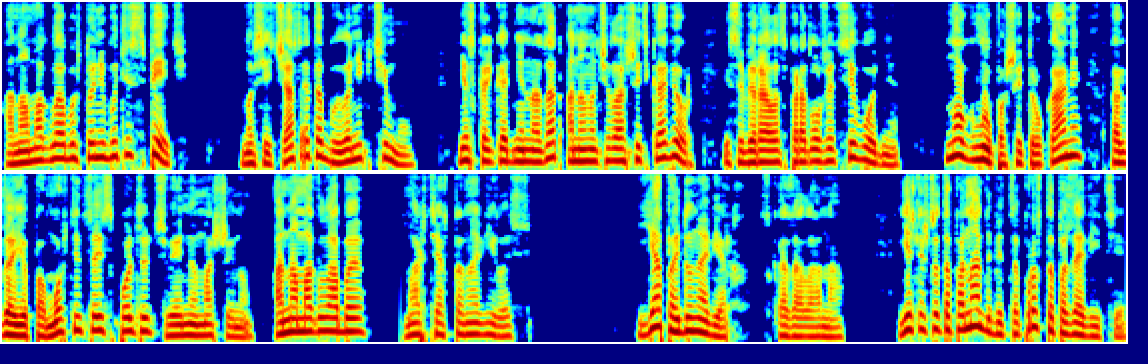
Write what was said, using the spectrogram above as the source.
Она могла бы что-нибудь испечь, но сейчас это было ни к чему. Несколько дней назад она начала шить ковер и собиралась продолжить сегодня, но глупо шить руками, когда ее помощница использует швейную машину. Она могла бы... Марти остановилась. «Я пойду наверх», — сказала она. «Если что-то понадобится, просто позовите».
